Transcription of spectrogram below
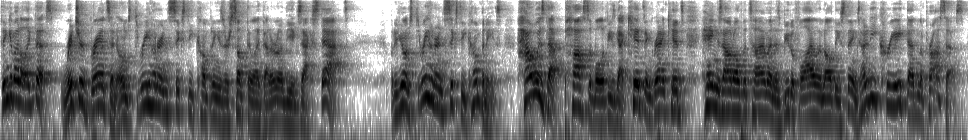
Think about it like this Richard Branson owns 360 companies or something like that. I don't know the exact stats. But if he owns 360 companies, how is that possible if he's got kids and grandkids, hangs out all the time on his beautiful island, all these things? How did he create that in the process?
